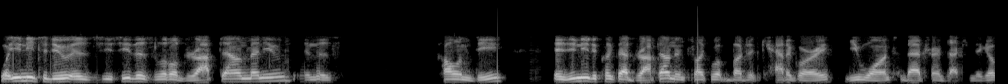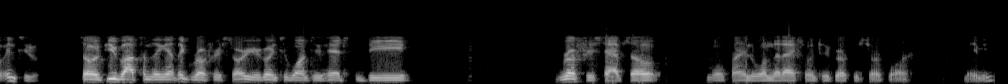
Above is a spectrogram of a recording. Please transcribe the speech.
What you need to do is you see this little drop down menu in this column D is you need to click that drop down and select what budget category you want that transaction to go into. So if you bought something at the grocery store, you're going to want to hit the groceries tab. So we'll find one that I actually went to the grocery store for, maybe.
